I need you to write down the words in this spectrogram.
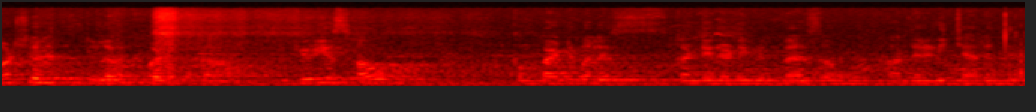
Not sure if it's relevant, but uh, I'm curious how compatible is Containerd with Wasm? Are there any challenges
